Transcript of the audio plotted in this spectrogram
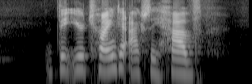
that you're trying to actually have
